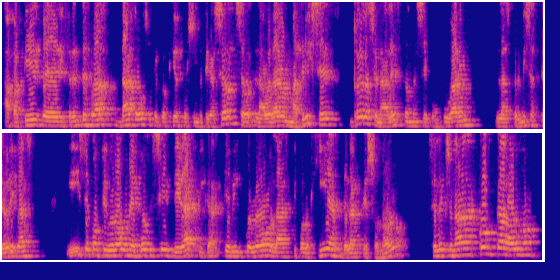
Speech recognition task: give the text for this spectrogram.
A partir de diferentes datos recogidos por su investigación, se elaboraron matrices relacionales donde se conjugaron las premisas teóricas y se configuró una hipótesis didáctica que vinculó las tipologías del arte sonoro seleccionadas con cada uno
